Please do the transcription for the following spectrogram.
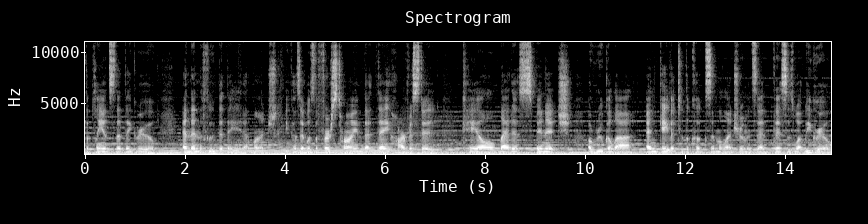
the plants that they grew, and then the food that they ate at lunch because it was the first time that they harvested kale, lettuce, spinach, arugula, and gave it to the cooks in the lunchroom and said, This is what we grew.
